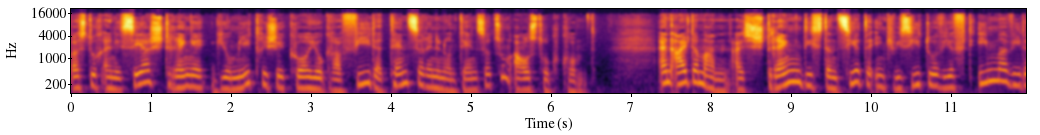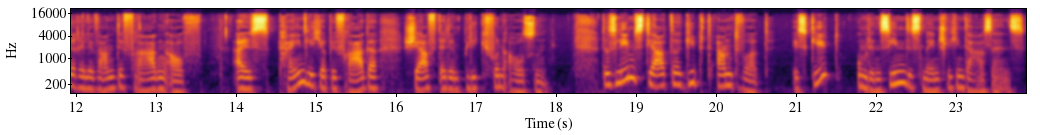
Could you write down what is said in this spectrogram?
was durch eine sehr strenge geometrische Choreografie der Tänzerinnen und Tänzer zum Ausdruck kommt. Ein alter Mann als streng distanzierter Inquisitor wirft immer wieder relevante Fragen auf. Als peinlicher Befrager schärft er den Blick von außen. Das Lebenstheater gibt Antwort. Es geht um den Sinn des menschlichen Daseins.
